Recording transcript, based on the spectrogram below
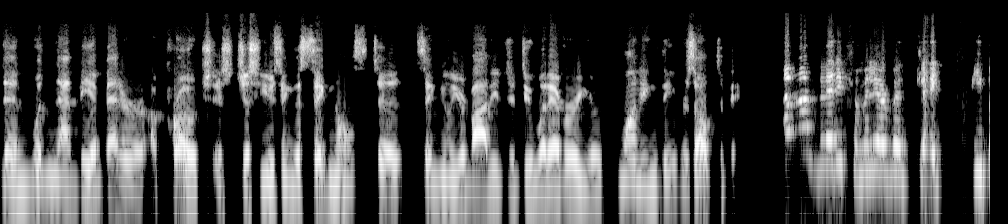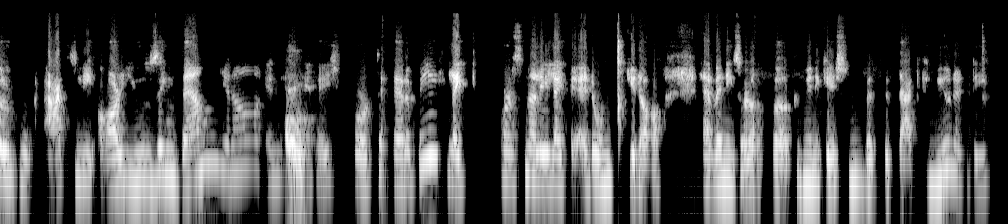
then wouldn't that be a better approach? Is just using the signals to signal your body to do whatever you're wanting the result to be. I'm not very familiar with like people who actually are using them, you know, in, oh. in for therapy. Like personally, like I don't, you know, have any sort of uh, communication with, with that community.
